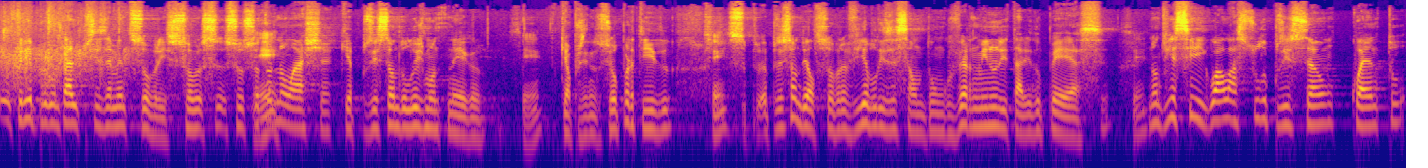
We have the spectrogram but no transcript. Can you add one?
Eu queria perguntar-lhe precisamente sobre isso. Sobre, se, se o senhor não acha que a posição do Luís Montenegro, Sim. que é o presidente do seu partido, se- a posição dele sobre a viabilização de um governo minoritário do PS não devia ser igual à sua posição quanto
